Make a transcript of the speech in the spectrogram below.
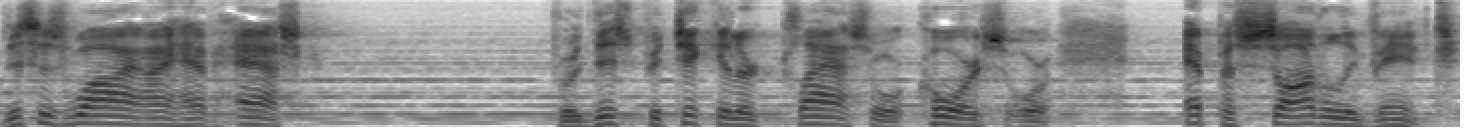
This is why I have asked for this particular class or course or episodal event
